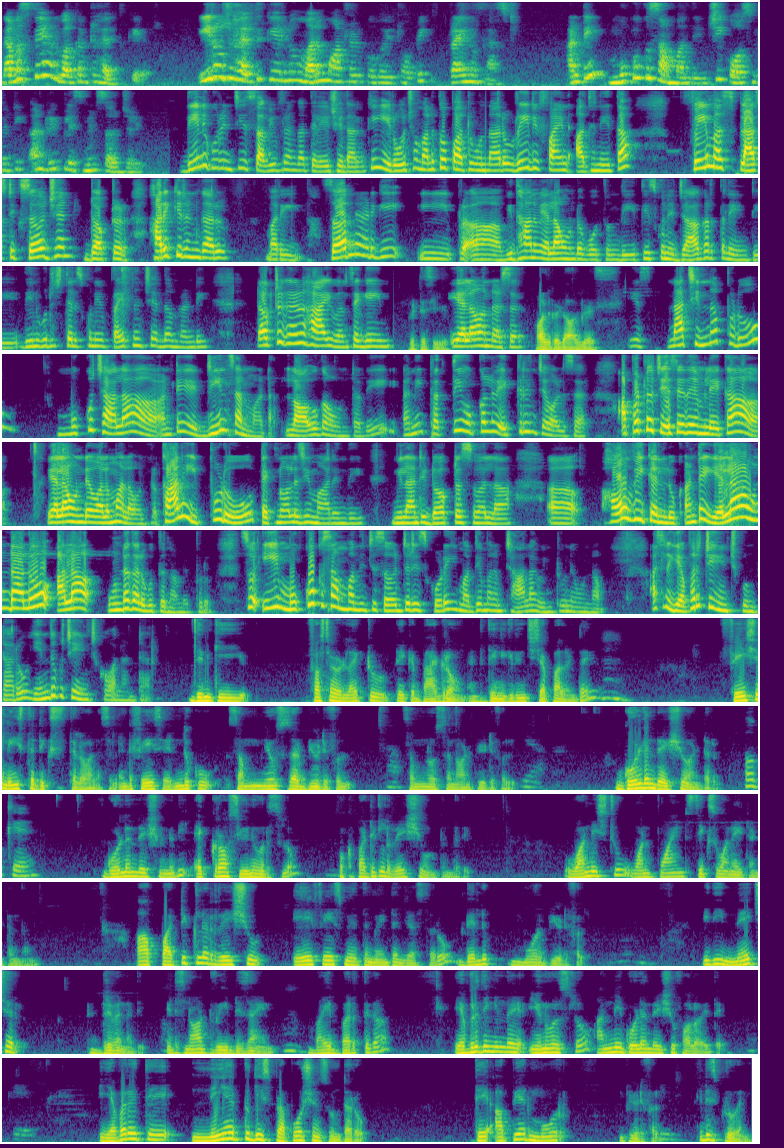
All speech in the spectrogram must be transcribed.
Namaste and welcome to health care. ఈ రోజు health కేర్లో మనం మాట్లాడుకోబోయే టాపిక్ రైనోప్లాస్టిక్ అంటే ముక్కుకు సంబంధించి కాస్మెటిక్ అండ్ రీప్లేస్మెంట్ సర్జరీ దీని గురించి సవివరంగా తెలియజేయడానికి ఈ రోజు మనతో పాటు ఉన్నారు రీడిఫైన్ అధినేత famous plastic surgeon doctor Harikiran గారు. మరి సార్ని అడిగి ఈ విధానం ఎలా ఉండబోతుంది తీసుకునే జాగ్రత్తలు ఏంటి దీని గురించి తెలుసుకునే ప్రయత్నం చేద్దాం రండి. డాక్టర్ గారు హాయ్ వన్స్ అగైన్ ఎలా ఉన్నారు sir all good always yes నా చిన్నప్పుడు ముక్కు చాలా అంటే జీన్స్ అన్నమాట లావుగా ఉంటుంది అని ప్రతి ఒక్కళ్ళు ఎక్కిరించేవాళ్ళు సార్ అప్పట్లో చేసేదేం లేక ఎలా ఉండేవాళ్ళమో అలా ఉంటున్నాం. కానీ ఇప్పుడు టెక్నాలజీ మారింది. మీలాంటి డాక్టర్స్ వల్ల హౌ వీ కెన్ లుక్ అంటే ఎలా ఉండాలో అలా ఉండగలుగుతున్నాం ఇప్పుడు. సో ఈ ముక్కుకు సంబంధించి సర్జరీస్ కూడా ఈ మధ్య మనం చాలా వింటూనే ఉన్నాం. అసలు ఎవరు చేయించుకుంటారు? ఎందుకు చేయించుకోవాలంటారు? దీనికి first I would like to take a background అంటే దీని గురించి చెప్పాలంటే ఫేషియల్ ఈస్థెటిక్స్ తెలవాలి అసలు. అంటే ఫేస్ ఎందుకు some noses are beautiful some noses are not beautiful golden ratio అంటారు. ఓకే గోల్డెన్ రేషియో అనేది అక్రాస్ యూనివర్స్లో ఒక పర్టికులర్ రేషియో ఉంటుంది అది one is to one point six one eight అంటుంది దాన్ని. ఆ పర్టికులర్ రేషియో ఏ ఫేస్ మీద అయితే మెయింటైన్ చేస్తారో దే లుక్ మోర్ బ్యూటిఫుల్ ఇది నేచర్ డ్రివెన్ అది. It is not we design by బర్త్గా everything in the యూనివర్స్లో అన్ని గోల్డెన్ రేషియో ఫాలో అవుతాయి. ఎవరైతే నియర్ టు దీస్ ప్రపోర్షన్స్ ఉంటారో they appear more beautiful it is proven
